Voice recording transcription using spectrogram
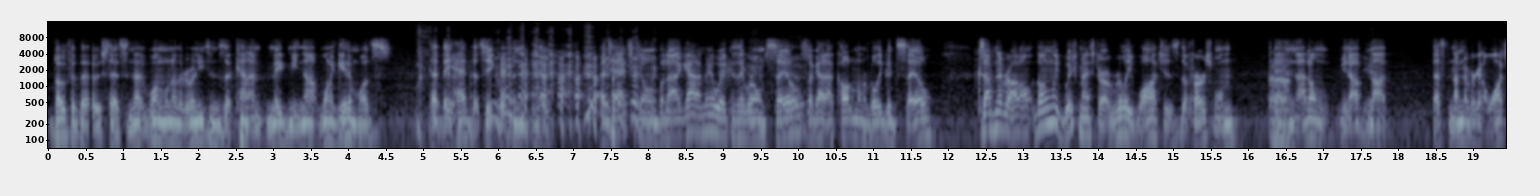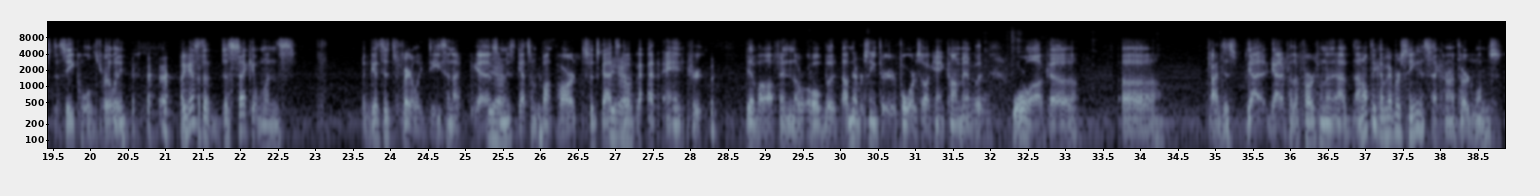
both of those sets. And one one of the reasons that kind of made me not want to get them was that they had the sequels and you know attached to them. But I got them anyway because they were on sale. So I got I caught them on a really good sale. Because I've never I, the only Wishmaster I really watch is the first one, Uh, and I don't you know I've Yeah. not. That's I'm never gonna watch the sequels really. I guess the the second one's. I guess it's fairly decent. I guess I mean, it's got some fun parts. It's got it's still got Andrew Divoff in the role, but I've never seen three or four, so I can't comment. But Warlock, uh, uh, I just got got it for the first one, and I, I don't think I've ever seen the second or third ones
